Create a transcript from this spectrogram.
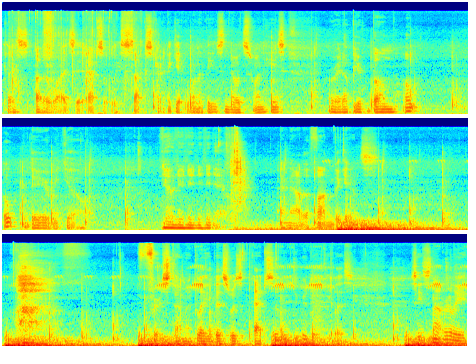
Because otherwise, it absolutely sucks trying to get one of these notes when he's right up your bum. Oh, oh, there we go. No, no, no, no, no, no. And now the fun begins. First time I played this was absolutely ridiculous. See, it's not really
